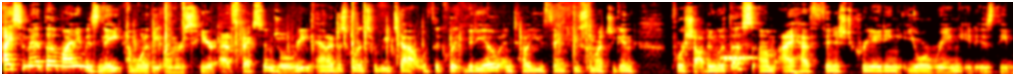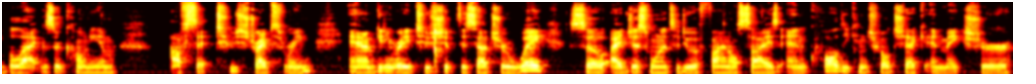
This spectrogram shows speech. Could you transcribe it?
Hi Samantha, my name is Nate. I'm one of the owners here at Spexton Jewelry, and I just wanted to reach out with a quick video and tell you thank you so much again for shopping with us. Um, I have finished creating your ring. It is the black zirconium offset two stripes ring and I'm getting ready to ship this out your way so I just wanted to do a final size and quality control check and make sure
